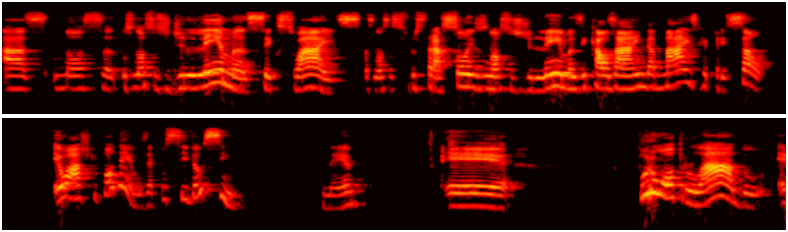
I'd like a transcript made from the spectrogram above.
as nossas, os nossos dilemas sexuais, as nossas frustrações, os nossos dilemas e causar ainda mais repressão? Eu acho que podemos, é possível sim, né? É... Por um outro lado, é,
